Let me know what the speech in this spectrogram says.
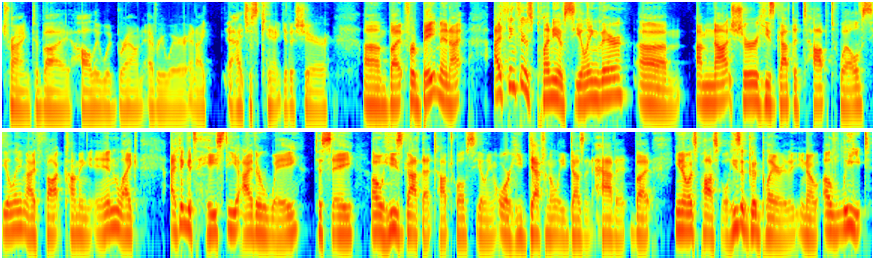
trying to buy Hollywood Brown everywhere, and I I just can't get a share. Um, but for Bateman, I I think there's plenty of ceiling there. Um, I'm not sure he's got the top 12 ceiling. I thought coming in, like, I think it's hasty either way to say, oh, he's got that top 12 ceiling or he definitely doesn't have it. But, you know, it's possible. He's a good player, you know, elite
